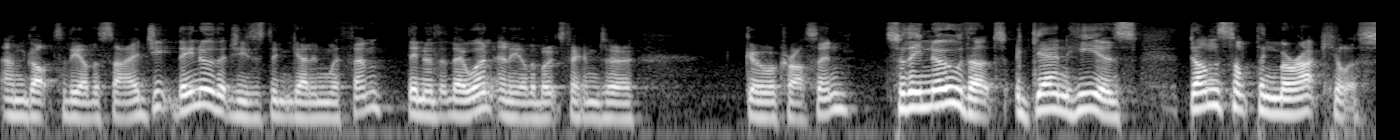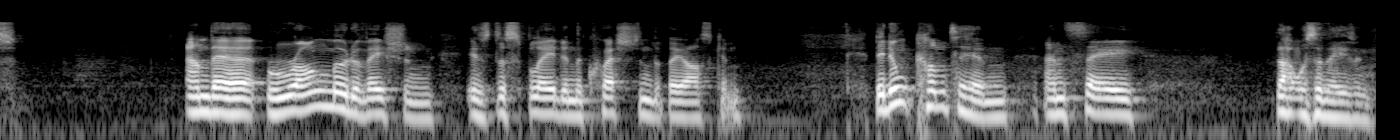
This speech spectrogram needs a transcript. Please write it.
and got to the other side. They know that Jesus didn't get in with them. They know that there weren't any other boats for him to go across in. So they know that, again, he has done something miraculous and their wrong motivation is displayed in the question that they ask him. They don't come to him and say, That was amazing.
